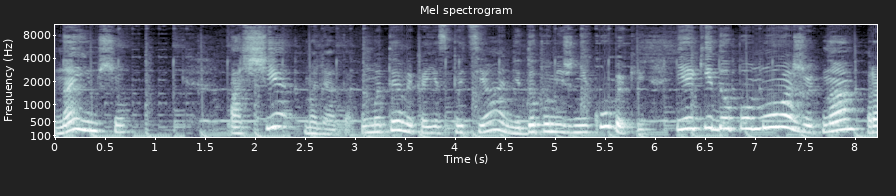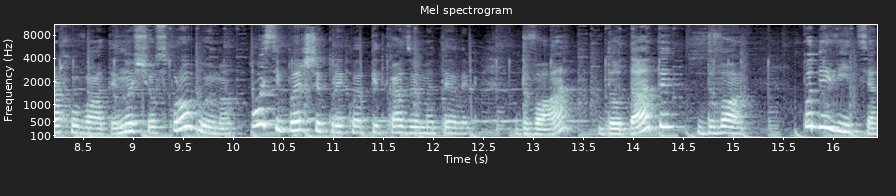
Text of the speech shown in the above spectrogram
на іншу. А ще, малята, у метелика є спеціальні допоміжні кубики, які допоможуть нам рахувати. Ну що, спробуємо? Ось і перший приклад підказує метелик. 2 додати 2. Подивіться,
